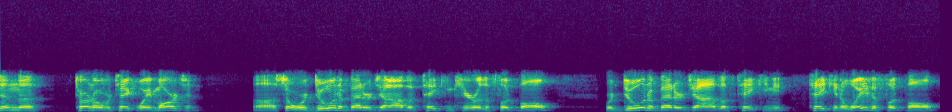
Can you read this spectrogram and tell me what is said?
in the turnover takeaway margin. Uh, so we're doing a better job of taking care of the football. We're doing a better job of taking taking away the football,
